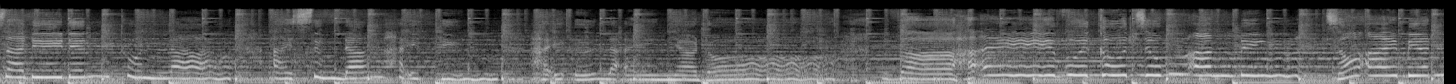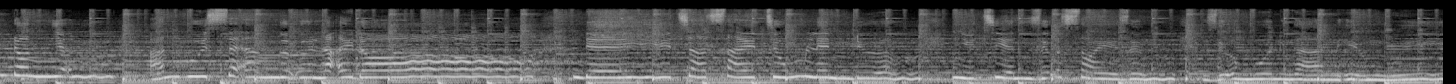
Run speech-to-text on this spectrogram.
ra đi đến thôn làng, ai xứng đáng hãy tìm, hãy ở lại nhà đó. Và hãy vui câu chúc an bình do ai biết đón nhận, an vui sẽ ngự lại đó. Chúng lên đường như chiên giữa soi rừng giữa muôn ngàn hiểm nguy.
